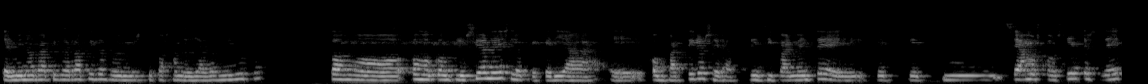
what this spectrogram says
termino rápido, rápido, porque me estoy pasando ya dos minutos, como, conclusiones, lo que quería eh, compartiros era principalmente que, mm, seamos conscientes eh,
